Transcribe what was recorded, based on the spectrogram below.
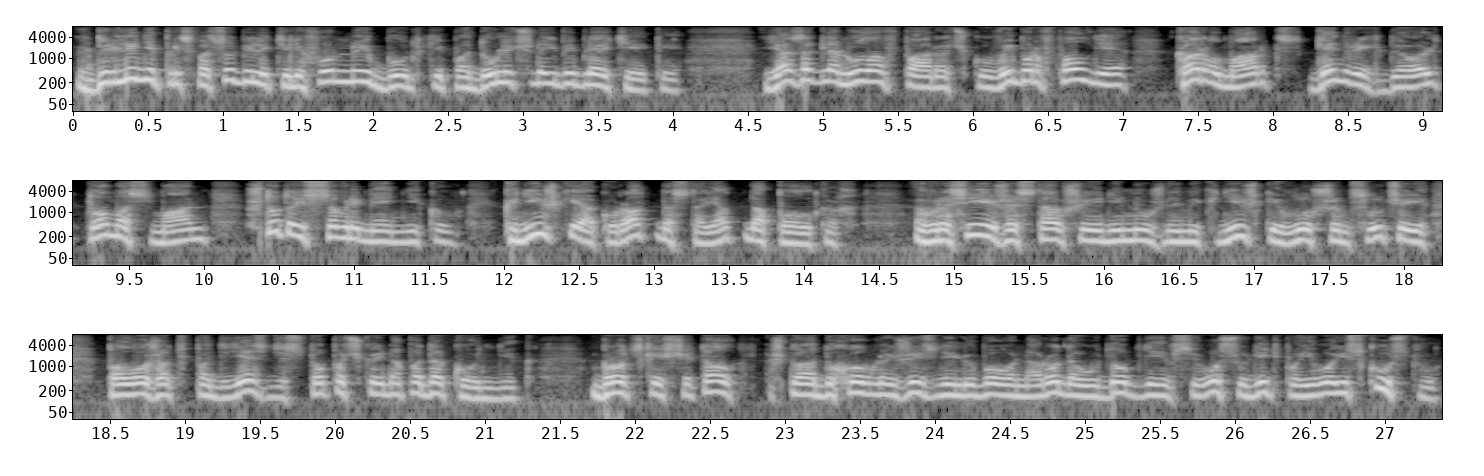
В Берлине приспособили телефонные будки под уличной библиотеки. Я заглянула в парочку. Выбор вполне. Карл Маркс, Генрих Бёль, Томас Манн, что-то из современников. Книжки аккуратно стоят на полках. В России же ставшие ненужными книжки в лучшем случае положат в подъезде стопочкой на подоконник. Бродский считал, что о духовной жизни любого народа удобнее всего судить по его искусству.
